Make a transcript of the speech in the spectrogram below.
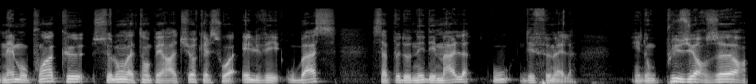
même au point que, selon la température, qu'elle soit élevée ou basse, ça peut donner des mâles ou des femelles. Et donc plusieurs heures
